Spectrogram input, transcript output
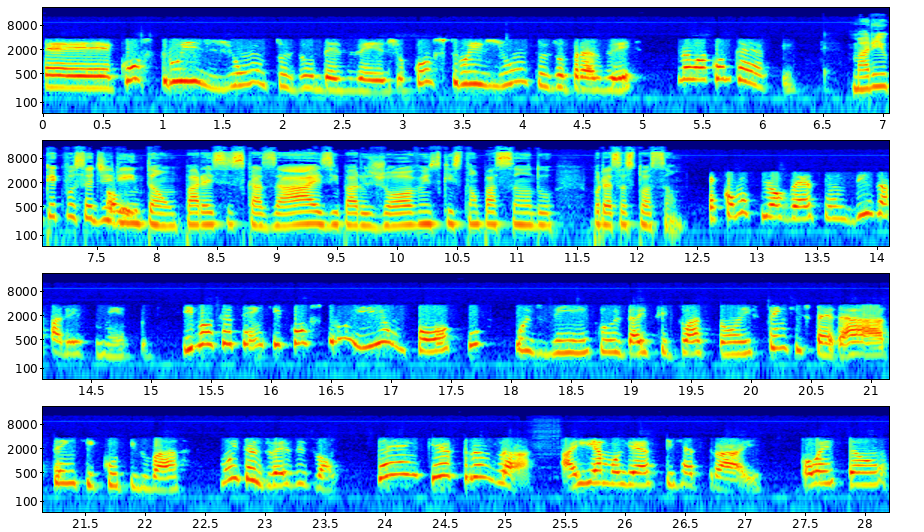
é, construir juntos o desejo, construir juntos o prazer, não acontece. Maria, o que, é que você diria, então, para esses casais e para os jovens que estão passando por essa situação? É como se houvesse um desaparecimento. E você tem que construir um pouco os vínculos, as situações, tem que esperar, tem que cultivar. Muitas vezes vão tem que transar. Aí a mulher se retrai. Ou então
